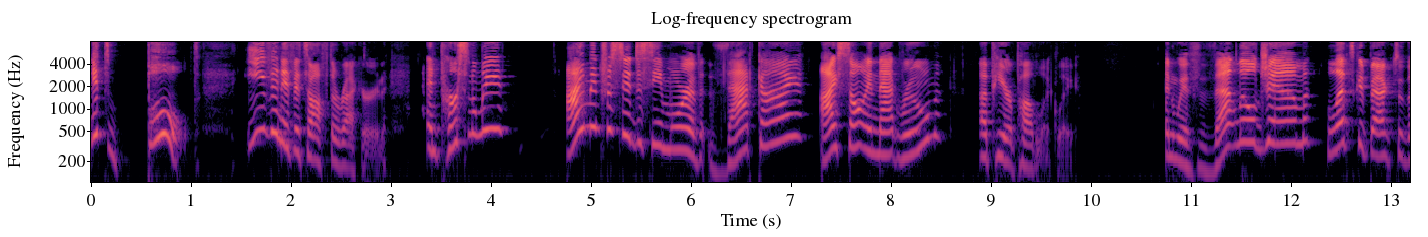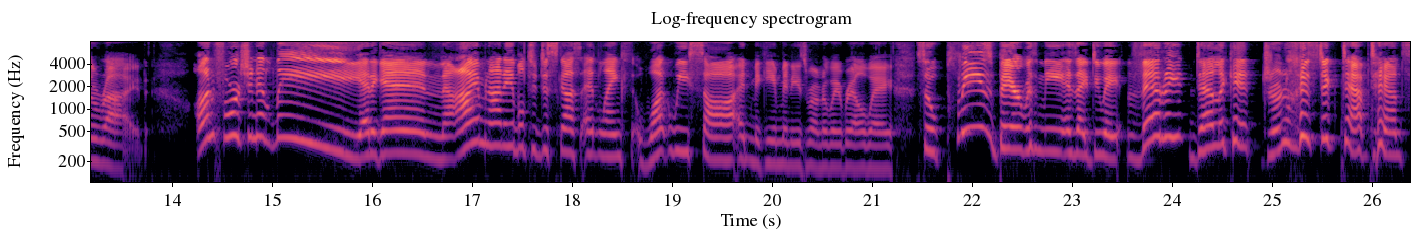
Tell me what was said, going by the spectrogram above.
It's bold, even if it's off the record. And personally, I'm interested to see more of that guy I saw in that room appear publicly. And with that little gem, let's get back to the ride. Unfortunately, yet again, I'm not able to discuss at length what we saw at Mickey and Minnie's Runaway Railway, so please bear with me as I do a very delicate journalistic tap dance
